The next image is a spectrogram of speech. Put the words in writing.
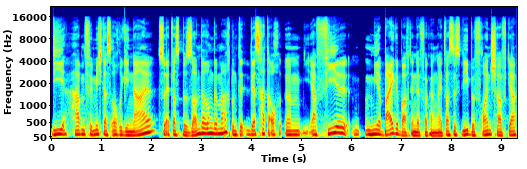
die haben für mich das Original zu etwas Besonderem gemacht und das hat auch ähm, ja viel mir beigebracht in der Vergangenheit. Was ist Liebe, Freundschaft, ja,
